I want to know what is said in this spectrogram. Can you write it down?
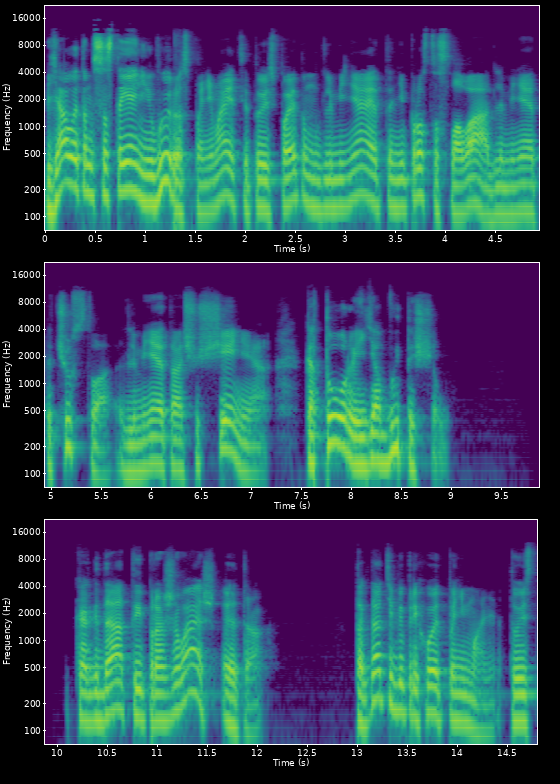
я в этом состоянии вырос, понимаете, то есть поэтому для меня это не просто слова, для меня это чувство, для меня это ощущения, которые я вытащил. Когда ты проживаешь это, тогда тебе приходит понимание. То есть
